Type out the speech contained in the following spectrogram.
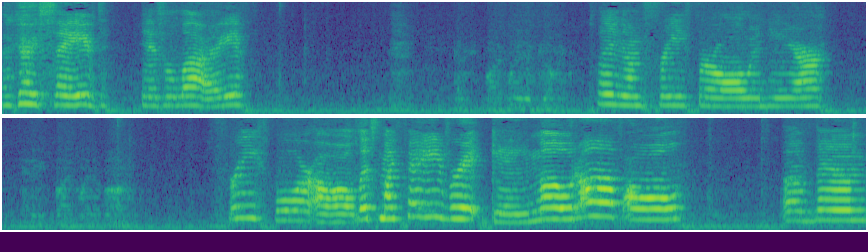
That guy saved his life. Playing on free for all in here. Free for all. That's my favorite game mode of all of them.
